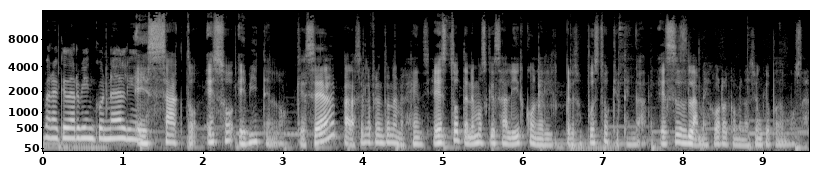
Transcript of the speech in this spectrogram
Para quedar bien con alguien. Exacto, eso evítenlo. Que sea para hacerle frente a una emergencia. Esto tenemos que salir con el presupuesto que tengamos. Esa es la mejor recomendación que podemos dar.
